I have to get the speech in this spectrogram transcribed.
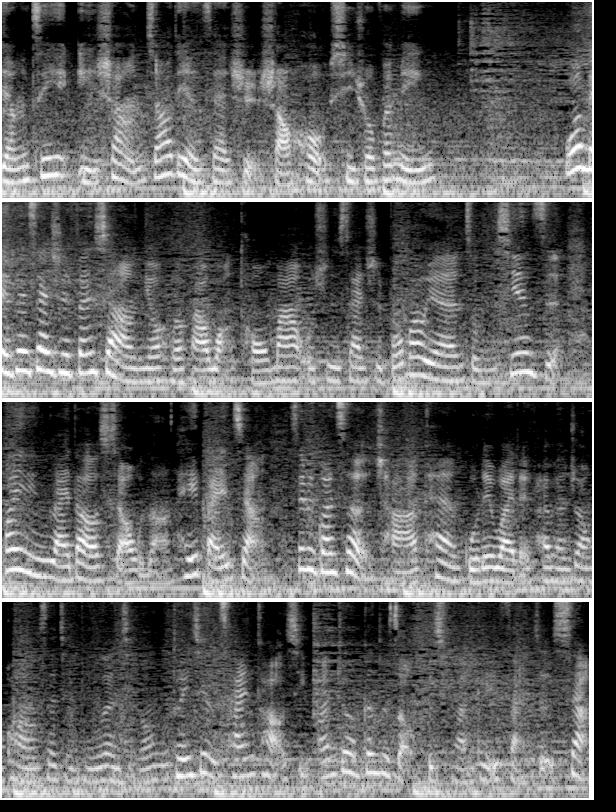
洋基。以上焦点赛事稍后细说分明。我有免费赛事分享，你有合法网投吗？我是赛事播报员总是仙子，欢迎来到小五郎黑白讲。赛面观测，查看国内外的开盘状况，赛前评论仅供推荐参考，喜欢就跟着走，不喜欢可以反着下。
